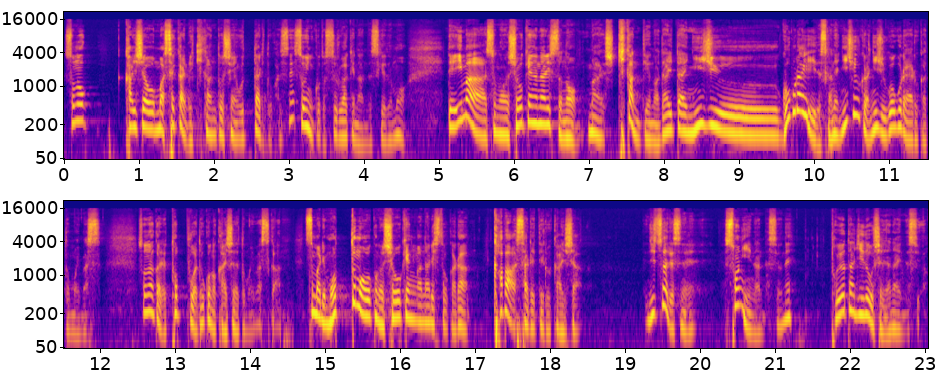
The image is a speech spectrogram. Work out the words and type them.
その会社をまあ世界の機関として売ったりとかですね、そういうことをするわけなんですけれども、で今、その証券アナリストのまあ期間っていうのは大体25ぐらいですかね、20から25ぐらいあるかと思います。その中でトップはどこの会社だと思いますか？つまり最も多くの証券アナリストからカバーされている会社、実はですね、ソニーなんですよね。トヨタ自動車じゃないんですよ。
